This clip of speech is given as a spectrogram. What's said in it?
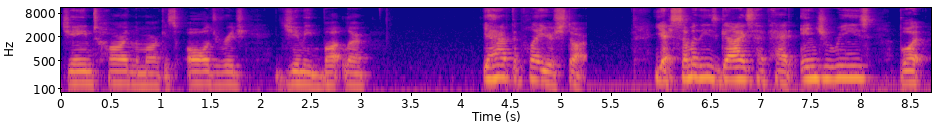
James Harden, LaMarcus Aldridge, Jimmy Butler. You have to play your start. Yes, some of these guys have had injuries, but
